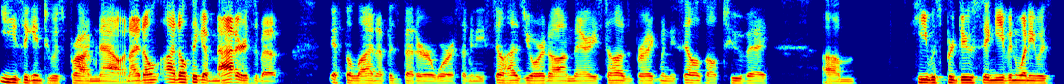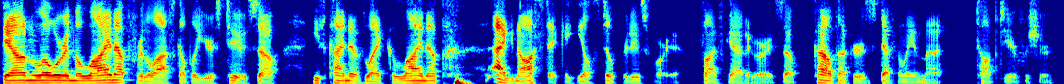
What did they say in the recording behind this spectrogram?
easing into his prime now and i don't i don't think it matters about if the lineup is better or worse. I mean he still has yordan there he still has bregman he still has altuve. Um, he was producing even when he was down lower in the lineup for the last couple of years too. So he's kind of like lineup agnostic. He'll still produce for you five categories. So Kyle Tucker is definitely in that top tier for sure.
